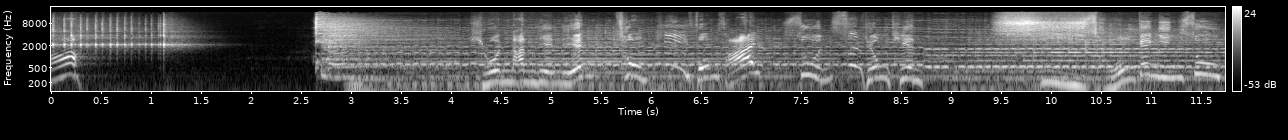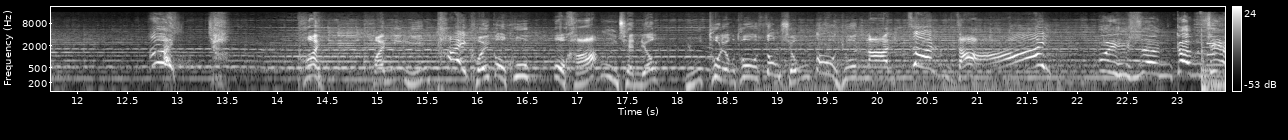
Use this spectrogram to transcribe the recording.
啊！云南连连从。风采顺势良田，西从的人数，哎呀，快！欢迎您太魁过库，我下五千两，又拖两拖送上到云南镇寨，微臣感谢，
